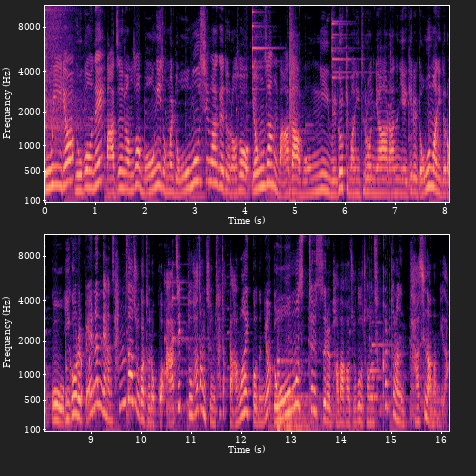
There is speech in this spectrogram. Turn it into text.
오히려 요번에 맞으면서 멍이 정말 너무 심하게 들어서 영상마다 멍이 왜 그렇게 많이 들었냐라는 얘기를 너무 많이 들었고 이거를 빼는데 한 3, 4주가 들었고 아직도 화장 지금 살짝 남아있거든요? 너무 스트레스를 받아가지고 저는 스컬트라는 다시는 안 합니다.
